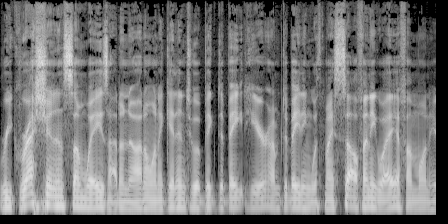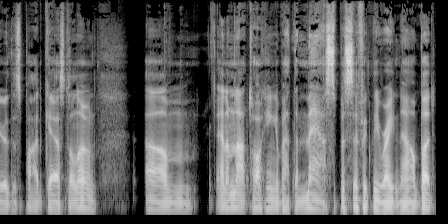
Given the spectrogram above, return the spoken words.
regression in some ways. I don't know. I don't want to get into a big debate here. I'm debating with myself anyway, if I'm on here this podcast alone. Um, and I'm not talking about the Mass specifically right now, but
